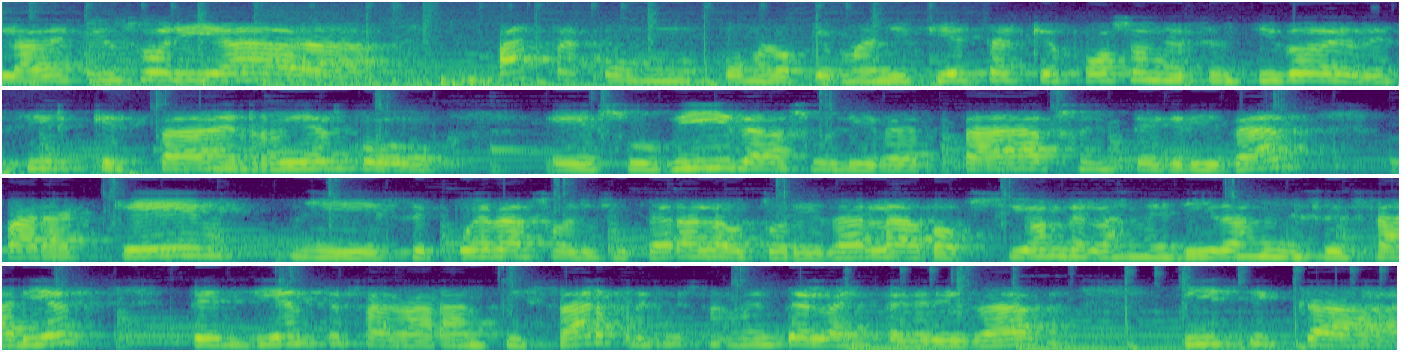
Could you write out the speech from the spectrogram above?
la Defensoría basta con, con, lo que manifiesta el quejoso en el sentido de decir que está en riesgo eh, su vida, su libertad, su integridad, para que eh, se pueda solicitar a la autoridad la adopción de las medidas necesarias tendientes a garantizar precisamente la integridad física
